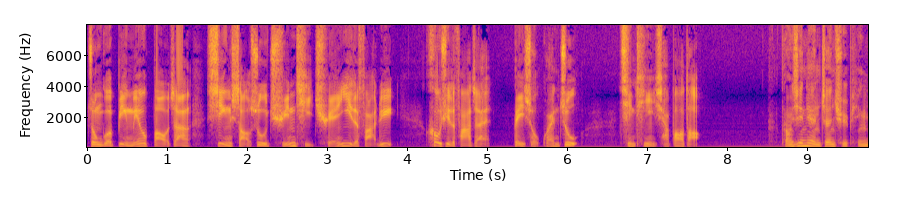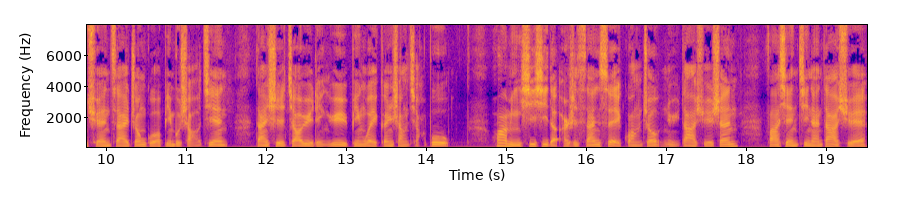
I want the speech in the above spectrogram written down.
中国并没有保障性少数群体权益的法律，后续的发展备受关注。请听以下报道。同性恋争取平权在中国并不少见，但是教育领域并未跟上脚步。化名西西的二十三岁广州女大学生发现，暨南大学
